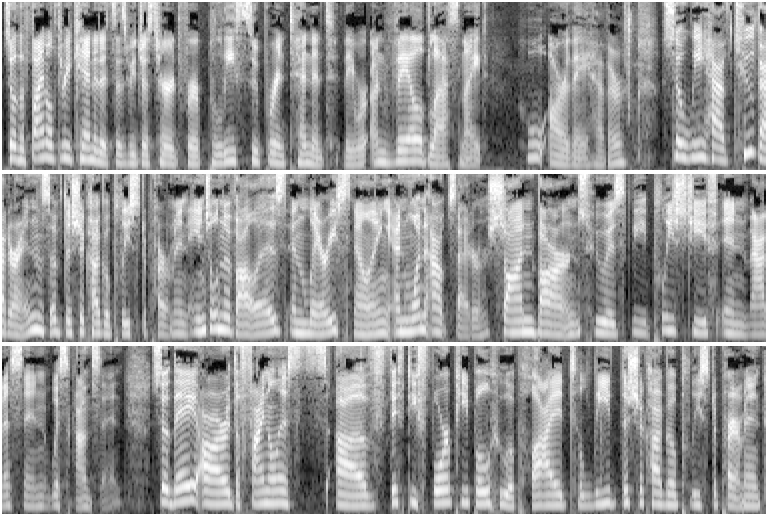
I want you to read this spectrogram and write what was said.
So the final three candidates, as we just heard, for police superintendent, they were unveiled last night. Who are they, Heather? So we have two veterans of the Chicago Police Department, Angel Novalez and Larry Snelling, and one outsider, Sean Barnes, who is the police chief in Madison, Wisconsin. So they are the finalists of 54 people who applied to lead the Chicago Police Department.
